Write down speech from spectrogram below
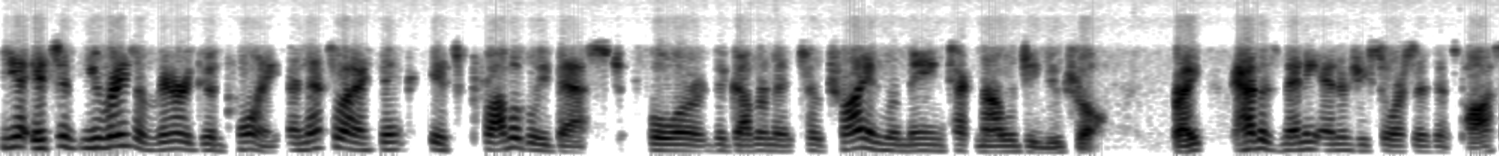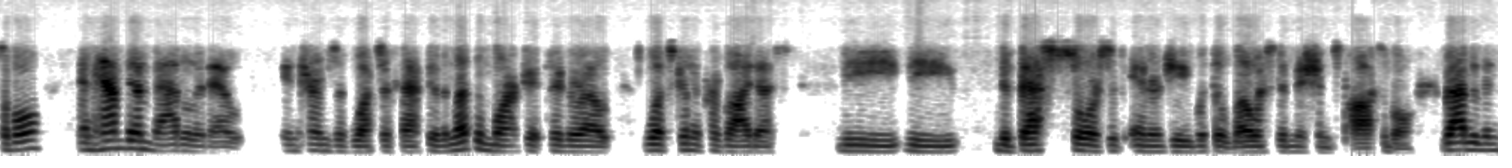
Yeah, it's a, you raise a very good point, and that's why I think it's probably best for the government to try and remain technology neutral, right? Have as many energy sources as possible and have them battle it out in terms of what's effective and let the market figure out what's going to provide us the the the best source of energy with the lowest emissions possible rather than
